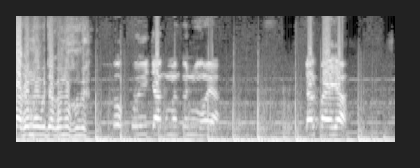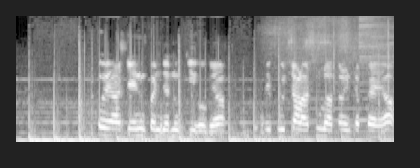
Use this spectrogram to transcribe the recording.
ਕੰਜਨ ਨੂੰ ਅੱਜ ਜਗਮਗ ਹੋ ਗਿਆ ਉਹ ਕੋਈ ਜਗਮਗ ਨਹੀਂ ਹੋਇਆ। ਚੱਲ ਪੈ ਜਾ। ਓਏ, ਅੱਜ ਇਹਨੂੰ ਕੰਜਰ ਨੂੰ ਕੀ ਹੋ ਗਿਆ? ਤੇ ਕੋਈ ਝਾਲਾ ਝੂਲਾ ਤਾਂ ਨਹੀਂ ਟੱਪਿਆ ਆ।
